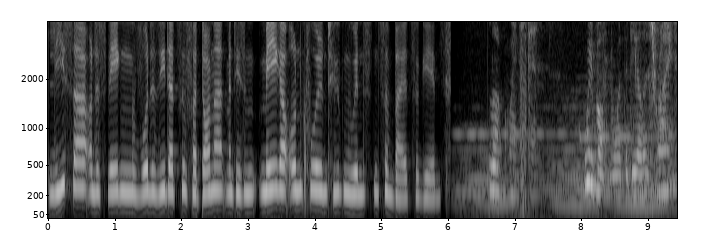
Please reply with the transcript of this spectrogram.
Lisa und deswegen wurde sie dazu verdonnert, mit diesem mega uncoolen Typen Winston zum Ball zu gehen. Look, Winston, we both know what the deal is, right?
